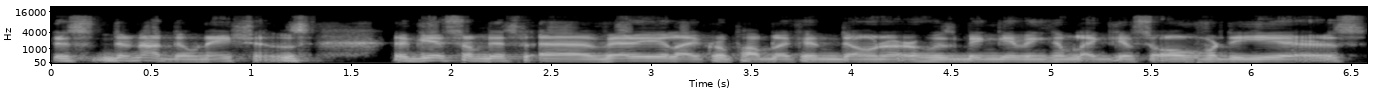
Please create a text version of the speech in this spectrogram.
they're not donations; they're gifts from this uh, very like Republican donor who's been giving him like gifts over the years,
